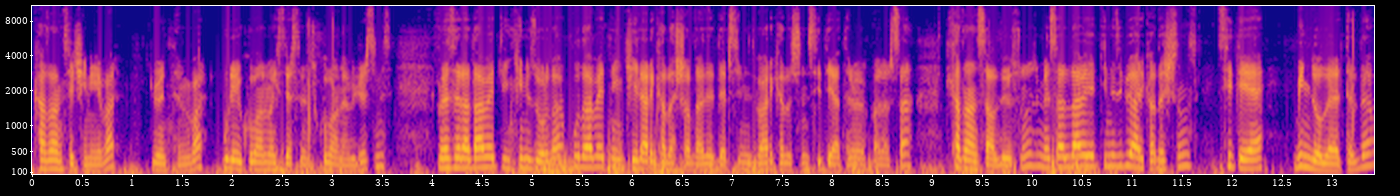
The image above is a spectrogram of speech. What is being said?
kazan seçeneği var. Yöntemi var. Burayı kullanmak isterseniz kullanabilirsiniz. Mesela davet linkiniz orada. Bu davet linkiyle arkadaşlarla edersiniz ve arkadaşınız siteye yatırım yaparlarsa kazanç sağlıyorsunuz. Mesela davet ettiğiniz bir arkadaşınız siteye 1000 dolar yatırdı.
